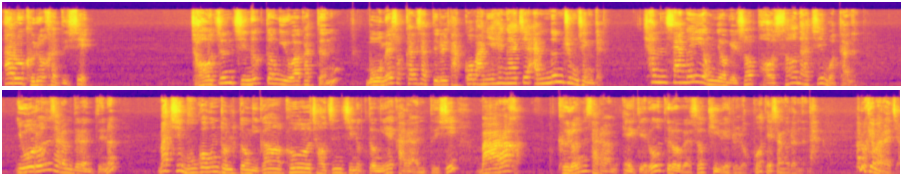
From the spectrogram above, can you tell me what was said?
바로 그러하듯이 젖은 진흙덩이와 같은 몸에 속한 사띠를 닦고 많이 행하지 않는 중생들, 현상의 영역에서 벗어나지 못하는 요런 사람들한테는 마치 무거운 돌덩이가 그 젖은 진흙덩이에 가라앉듯이 마라가 그런 사람에게로 들어가서 기회를 얻고 대상을 얻는다. 이렇게 말하죠.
